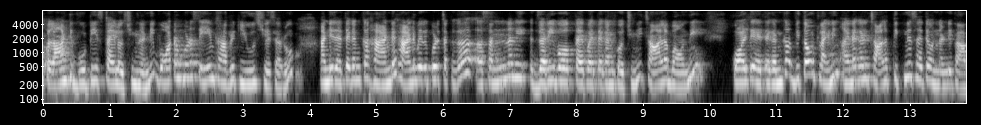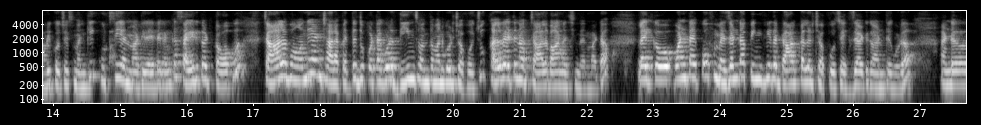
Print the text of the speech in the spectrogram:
ఒక లాంటి బూటీ స్టైల్ వచ్చిందండి. బాటమ్ కూడా సేమ్ ఫ్యాబ్రిక్ యూజ్ చేశారు. అండ్ ఇదైతే కనుక హ్యాండ్ హ్యాండ్ మీద కూడా చక్కగా సన్నని జరీ వర్క్ టైప్ అయితే కనుక వచ్చింది. చాలా బాగుంది. క్వాలిటీ అయితే కనుక వితౌట్ లైనింగ్ అయినా కానీ చాలా థిక్నెస్ అయితే ఉందండి ఫ్యాబ్రిక్ వచ్చేసి మనకి. కుర్తీ అనమాట ఇదైతే కనుక సైడ్ కట్ టాప్ చాలా బాగుంది అండ్ చాలా పెద్ద దుపట్టా కూడా దీని సొంతం అని కూడా చెప్పొచ్చు. కలర్ అయితే నాకు చాలా బాగా నచ్చింది అనమాట like one type of magenta pink మీద డార్క్ కలర్ చెప్పొచ్చు ఎగ్జాక్ట్గా అంటే కూడా. అండ్ uh,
